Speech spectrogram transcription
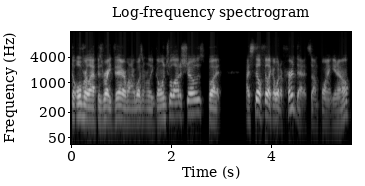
the overlap is right there when I wasn't really going to a lot of shows, but I still feel like I would have heard that at some point, you know?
